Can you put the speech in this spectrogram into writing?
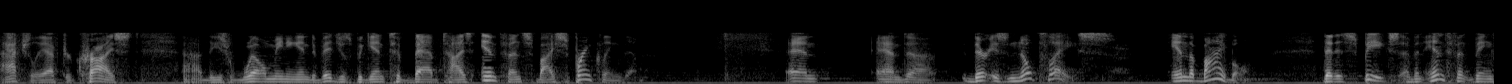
actually after Christ, uh, these well-meaning individuals began to baptize infants by sprinkling them, and and uh, there is no place in the Bible that it speaks of an infant being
